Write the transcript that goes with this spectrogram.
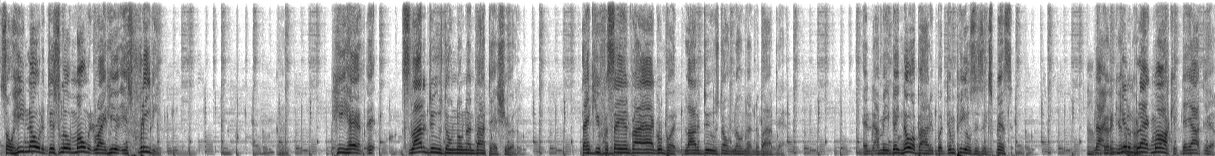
So he know that this little moment right here is fleeting. He has it, a lot of dudes don't know nothing about that, Shirley. Thank you for saying Viagra, but a lot of dudes don't know nothing about that. And I mean, they know about it, but them pills is expensive. now you can get get 'em, them though. black market; they out there.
